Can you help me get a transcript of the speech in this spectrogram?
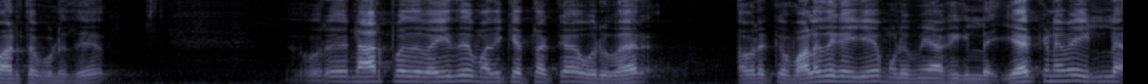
பார்த்த பொழுது ஒரு நாற்பது வயது மதிக்கத்தக்க ஒருவர் அவருக்கு வலது கையே முழுமையாக இல்லை. ஏற்கனவே இல்லை.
